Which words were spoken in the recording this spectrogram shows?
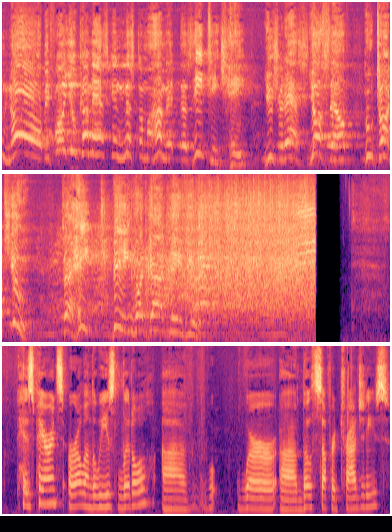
No, before you come asking Mr. Muhammad, does he teach hate? You should ask yourself, who taught you to hate being what God gave you? His parents, Earl and Louise Little, uh, were uh, both suffered tragedies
